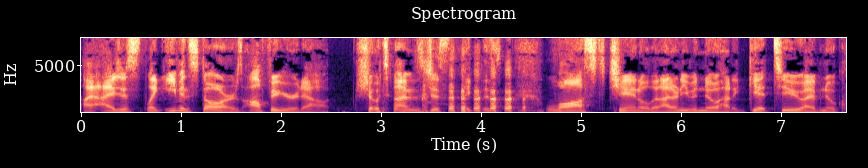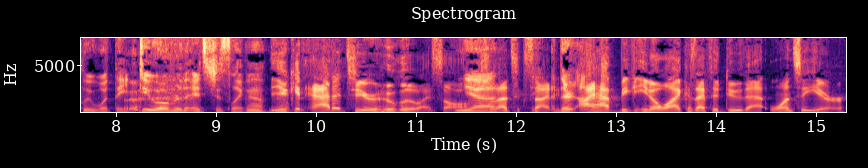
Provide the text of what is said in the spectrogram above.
I, I just like even stars. I'll figure it out. Showtime is just like this lost channel that I don't even know how to get to. I have no clue what they do over there. It's just like eh, You no. can add it to your Hulu. I saw. Yeah. so that's exciting. There- I have. You know why? Because I have to do that once a year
